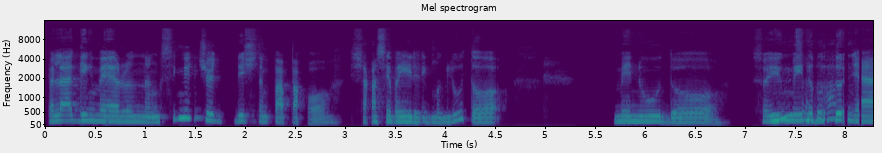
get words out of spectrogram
Palaging meron ng signature dish ng papa ko. Siya kasi mahilig magluto. Menudo. So, yung Mm, menudo sarap. niya,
